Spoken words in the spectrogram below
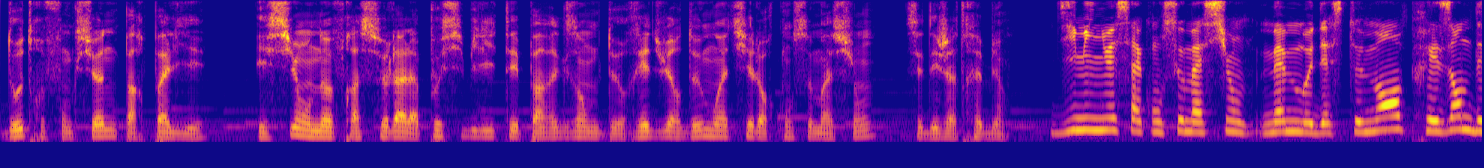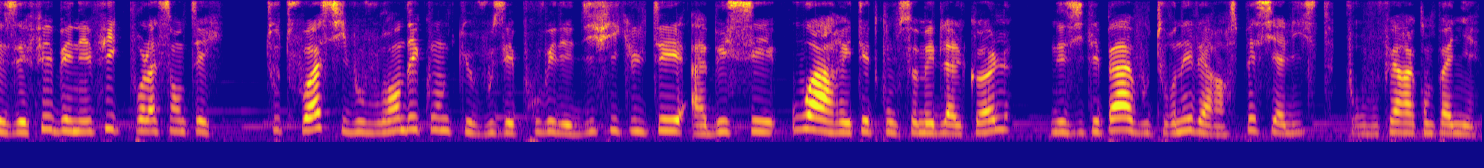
d'autres fonctionnent par palier. Et si on offre à cela la possibilité par exemple de réduire de moitié leur consommation, c'est déjà très bien. Diminuer sa consommation, même modestement, présente des effets bénéfiques pour la santé. Toutefois, si vous vous rendez compte que vous éprouvez des difficultés à baisser ou à arrêter de consommer de l'alcool, n'hésitez pas à vous tourner vers un spécialiste pour vous faire accompagner.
